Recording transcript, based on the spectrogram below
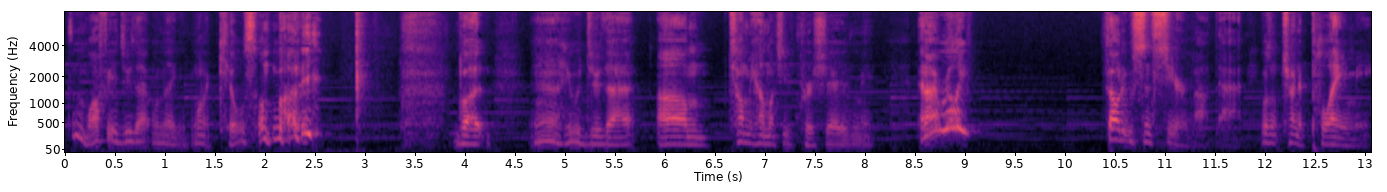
doesn't mafia do that when they want to kill somebody? but, yeah, he would do that. Um, tell me how much he appreciated me. And I really felt he was sincere about that. He wasn't trying to play me.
